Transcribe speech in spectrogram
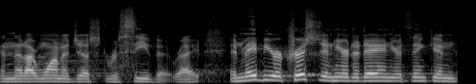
and that I want to just receive it, right? And maybe you're a Christian here today, and you're thinking,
